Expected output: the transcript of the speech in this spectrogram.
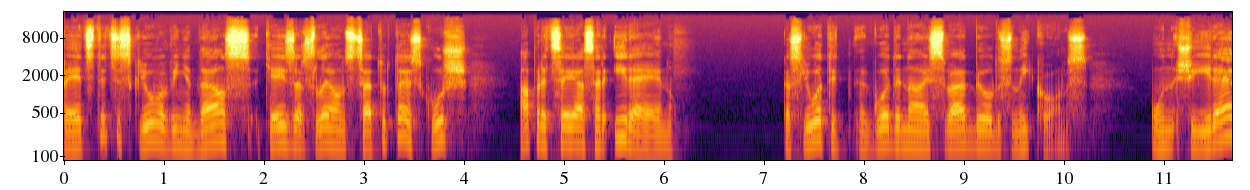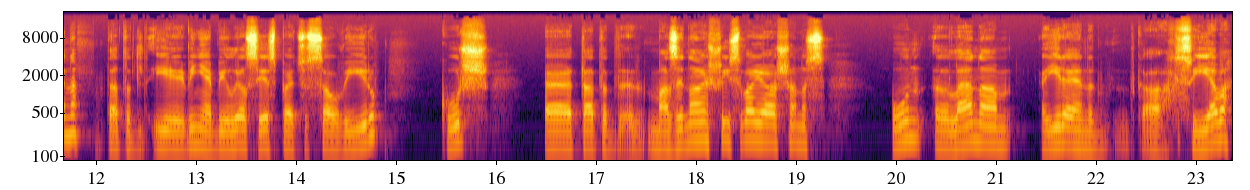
pēctecis kļuva viņa dēls ķēzars Leons IV, kurš aprecējās ar Irēnu, kas ļoti godināja svētbildus un ikonas. Un šī Irēna, tātad viņai bija liels iespējas uz savu vīru, kurš e, tātad mazināja šīs vajāšanas, un e, lēnām Irēna, kā sieva,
